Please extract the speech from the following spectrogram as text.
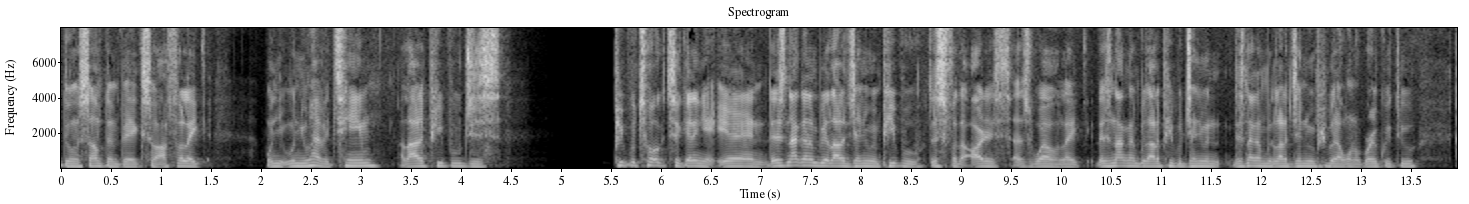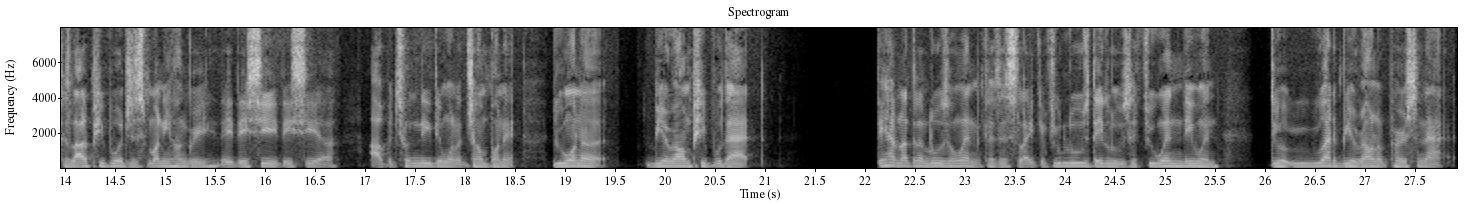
doing something big. So I feel like when you, when you have a team, a lot of people just people talk to get in your ear, and there's not gonna be a lot of genuine people. This is for the artists as well. Like, there's not gonna be a lot of people genuine. There's not gonna be a lot of genuine people that want to work with you because a lot of people are just money hungry. They they see they see a opportunity, they want to jump on it. You want to be around people that they have nothing to lose or win because it's like if you lose, they lose. If you win, they win. You, you got to be around a person that,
